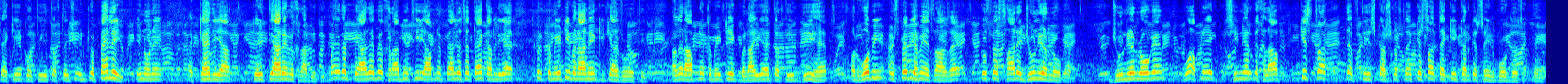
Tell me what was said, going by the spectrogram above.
तहकीक होती, तफ्तीशी, इनको पहले ही इन्होंने कह दिया कि त्यारे में ख़राबी थी। भाई अगर प्यारे में ख़राबी थी, आपने पहले से तय कर लिया है फिर कमेटी बनाने की क्या ज़रूरत थी? अगर आपने कमेटी एक बनाई है, तरतीब दी है, और वो भी, उस पर भी हमें एतराज़ है कि उस पर सारे जूनियर लोग हैं। जूनियर लोग हैं, वो अपने एक सीनियर के ख़िलाफ़ किस तरह तफ्तीश कर सकते हैं, किस तरह तहकीक करके सही रिपोर्ट दे सकते हैं?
